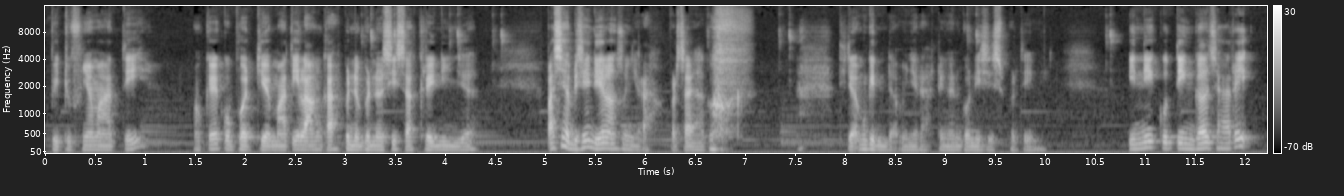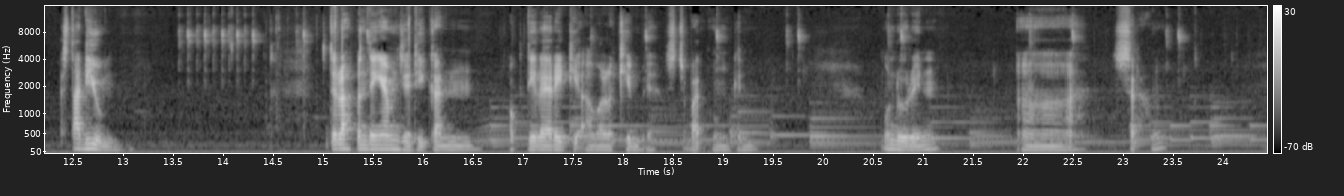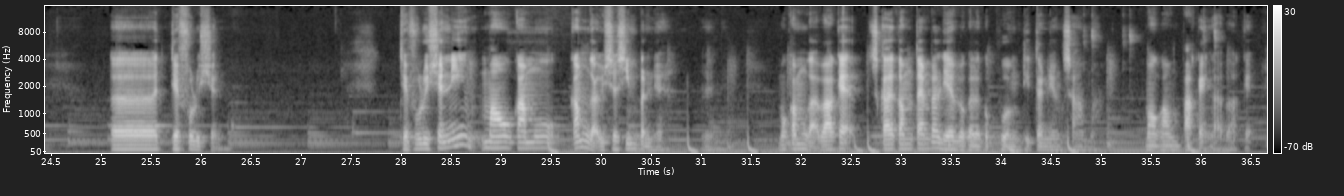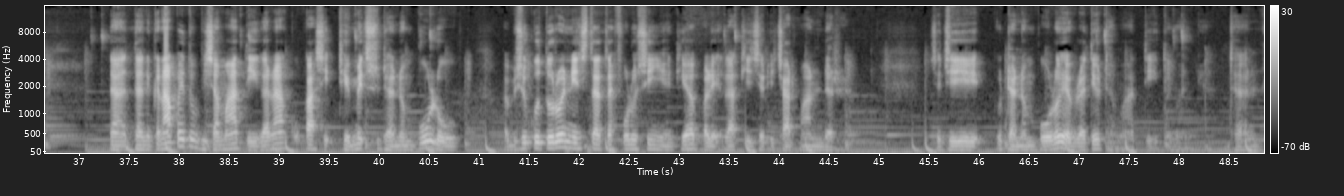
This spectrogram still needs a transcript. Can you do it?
bidufnya mati. Oke okay, aku buat dia mati langkah bener-bener sisa green ninja. Pasti habisnya dia langsung nyerah percaya aku. Tidak mungkin tidak menyerah dengan kondisi seperti ini. Ini ku tinggal cari stadium itulah pentingnya menjadikan Octillery di awal game ya secepat mungkin mundurin uh, serang uh, devolution devolution ini mau kamu kamu nggak bisa simpen ya mau kamu nggak pakai sekali kamu tempel dia bakal kebuang di turn yang sama mau kamu pakai nggak pakai Nah, dan kenapa itu bisa mati? Karena aku kasih damage sudah 60. Habis itu aku turunin stat evolusinya, dia balik lagi jadi Charmander. Jadi udah 60 ya berarti udah mati temannya. Dan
